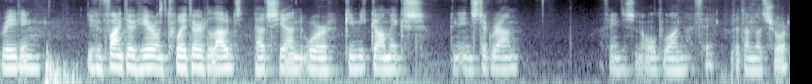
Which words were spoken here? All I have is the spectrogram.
reading. You can find her here on Twitter, Loud or Kimmicomics, and Instagram. I think it's an old one, I think, but I'm not sure.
